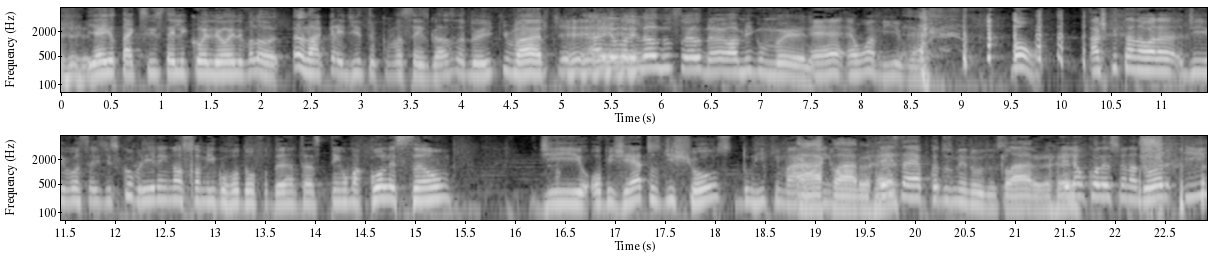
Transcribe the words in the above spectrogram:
e aí o taxista, ele colhou, ele falou, eu não acredito que vocês gostam do Rick Martin. aí eu falei, não, não sou eu não, é um amigo meu. Ele, É, é um amigo. Bom, acho que tá na hora de vocês descobrirem. Nosso amigo Rodolfo Dantas tem uma coleção de objetos de shows do Rick Martin. Ah, claro. Desde a época dos menudos. Claro. Ele é um colecionador e.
